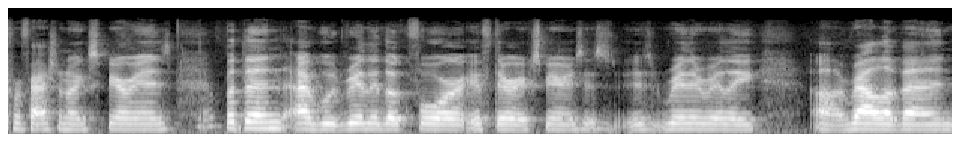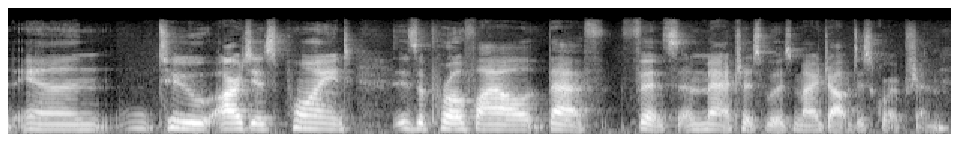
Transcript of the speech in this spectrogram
professional experience. But then I would really look for if their experience is, is really, really uh, relevant. And to Arjit's point, is a profile that fits and matches with my job description.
